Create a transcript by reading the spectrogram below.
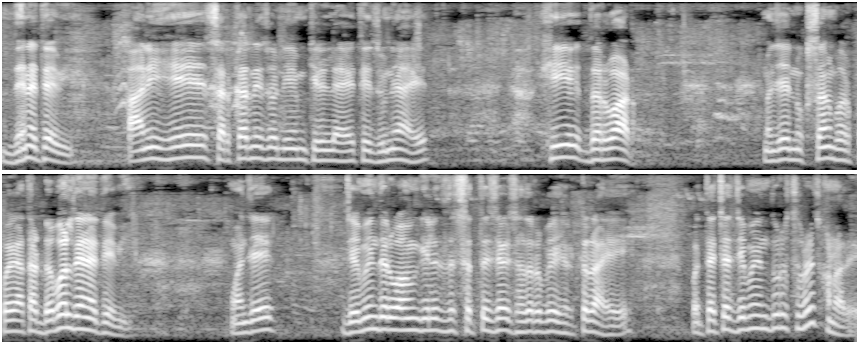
देण्यात यावी. आणि हे सरकारने जो नियम केलेले आहेत ते जुने आहेत. ही दरवाढ म्हणजे नुकसान भरपाई आता डबल देण्यात यावी. म्हणजे जमीन जर वाहून गेली तर सत्तेचाळीस हजार रुपये हेक्टर आहे. पण त्याच्यात जमीन दुरुस्त थोडीच होणार आहे.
